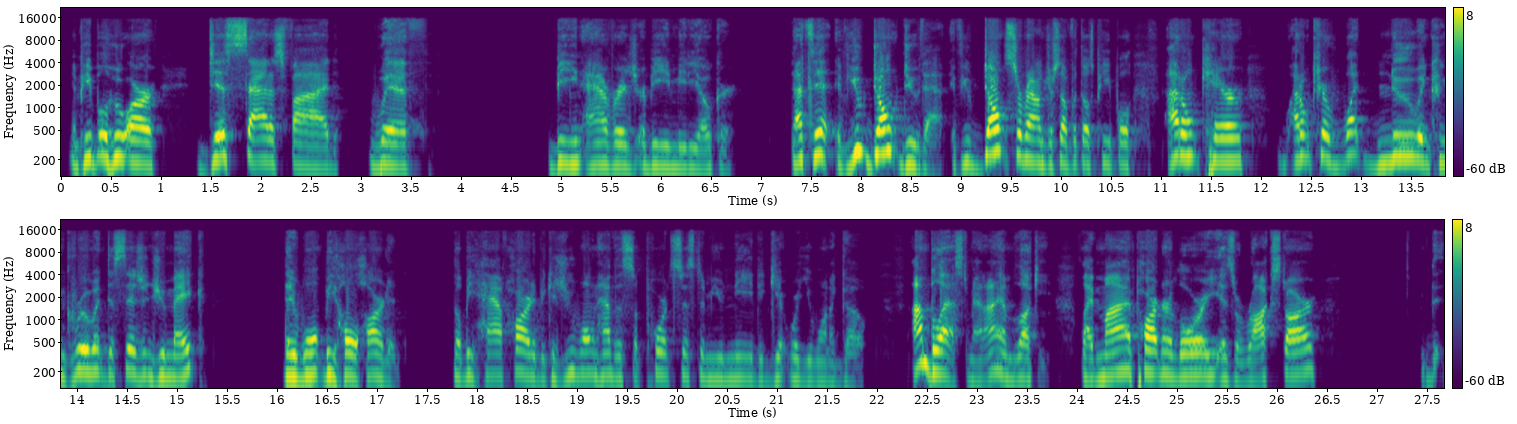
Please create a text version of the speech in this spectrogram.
and people who are dissatisfied with being average or being mediocre. That's it. If you don't do that, if you don't surround yourself with those people, I don't care. I don't care what new and congruent decisions you make, they won't be wholehearted. They'll be half hearted because you won't have the support system you need to get where you want to go. I'm blessed, man. I am lucky. Like my partner, Lori, is a rock star.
